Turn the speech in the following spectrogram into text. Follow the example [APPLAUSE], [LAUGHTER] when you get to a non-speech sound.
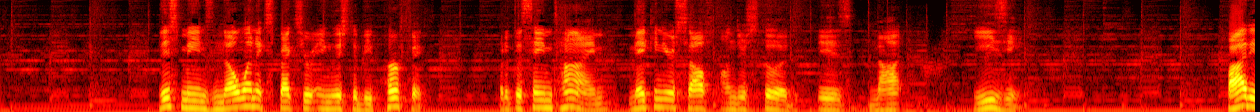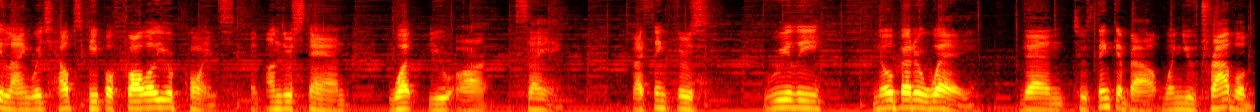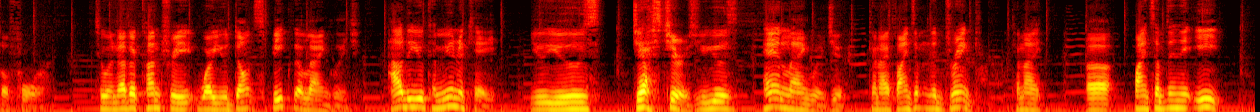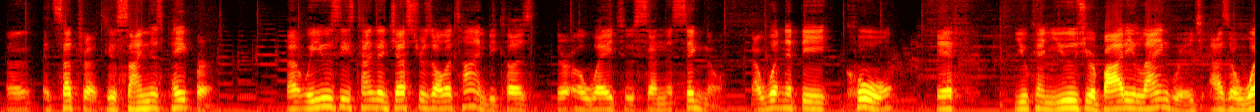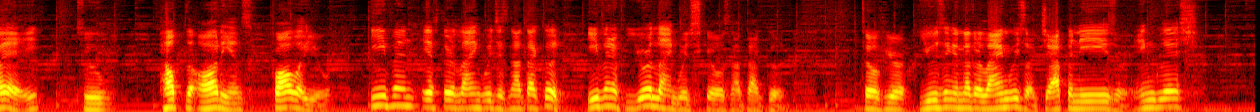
This means no one expects your English to be perfect, but at the same time, making yourself understood is not easy. Body language helps people follow your points and understand what you are saying. And I think there's really no better way than to think about when you've traveled before to another country where you don't speak the language how do you communicate? You use gestures, you use hand language. You, can I find something to drink? Can I uh, find something to eat, uh, etc. To sign this paper. Uh, we use these kinds of gestures all the time because they're a way to send the signal. Now, wouldn't it be cool if you can use your body language as a way to help the audience follow you, even if their language is not that good, even if your language skill is not that good? So if you're using another language like Japanese or English,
